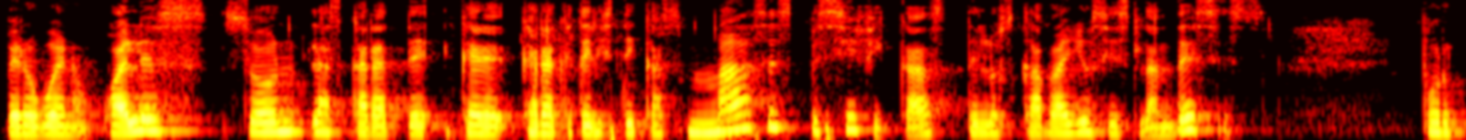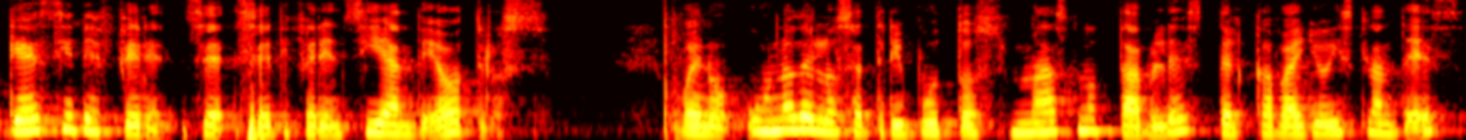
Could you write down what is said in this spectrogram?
Pero bueno, ¿cuáles son las características más específicas de los caballos islandeses? ¿Por qué se, se diferencian de otros? Bueno, uno de los atributos más notables del caballo islandés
